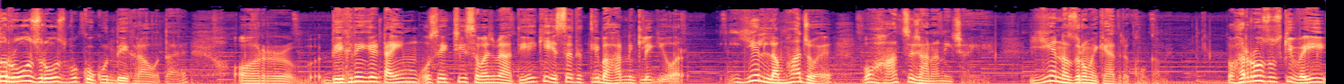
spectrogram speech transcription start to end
तो रोज रोज वो कोकुन देख रहा होता है और देखने के टाइम उसे एक चीज़ समझ में आती है कि इससे तितली बाहर निकलेगी और ये लम्हा जो है, वो हाथ से जाना नहीं चाहिए। ये नज़रों में कैद रखूँगा मैं। तो हर रोज उसकी वही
